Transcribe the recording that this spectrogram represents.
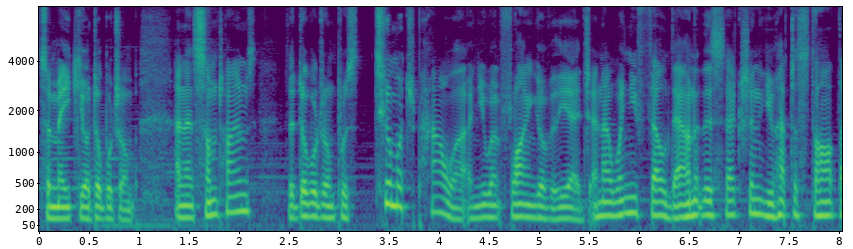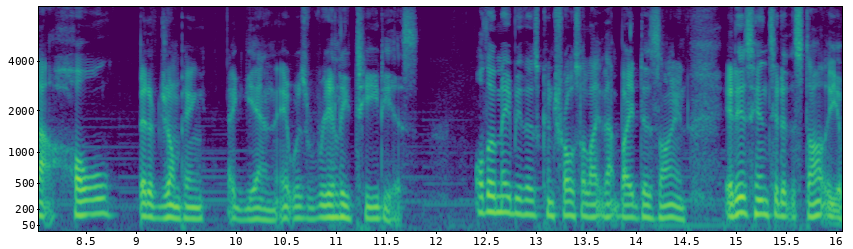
to make your double jump. And then sometimes the double jump was too much power and you went flying over the edge. And now when you fell down at this section, you had to start that whole bit of jumping again. It was really tedious. Although maybe those controls are like that by design. It is hinted at the start that your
